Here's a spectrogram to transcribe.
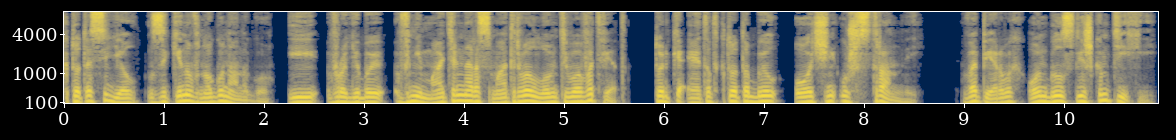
кто-то сидел, закинув ногу на ногу, и вроде бы внимательно рассматривал Ломтева в ответ. Только этот кто-то был очень уж странный. Во-первых, он был слишком тихий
